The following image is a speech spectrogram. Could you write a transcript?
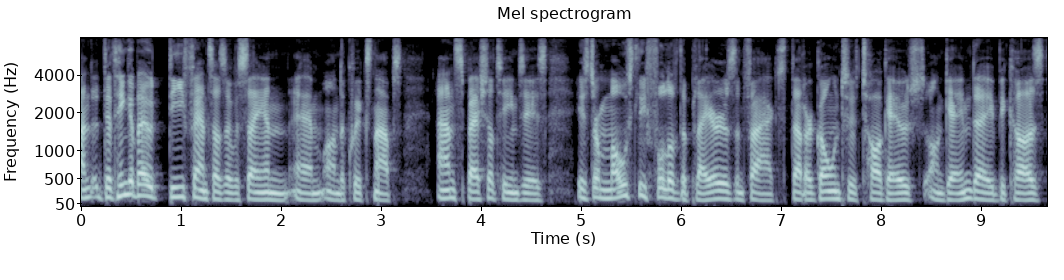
and the thing about defense, as I was saying um, on the quick snaps, and special teams is is they're mostly full of the players, in fact, that are going to tug out on game day because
